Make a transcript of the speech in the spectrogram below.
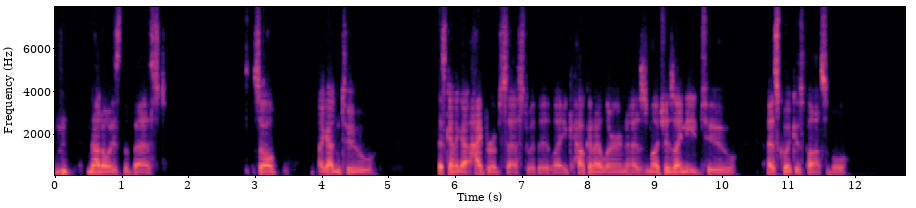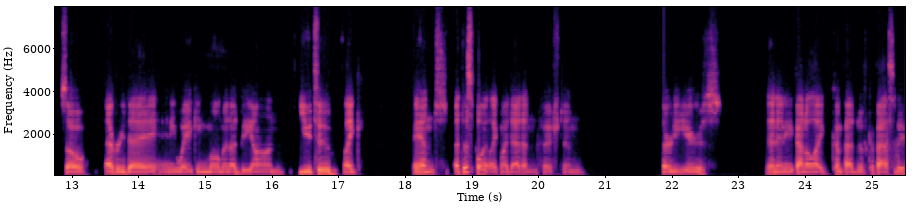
not always the best. So I got into I just kind of got hyper obsessed with it. Like, how can I learn as much as I need to as quick as possible? So every day, any waking moment, I'd be on YouTube. Like, and at this point, like, my dad hadn't fished in 30 years in any kind of like competitive capacity.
